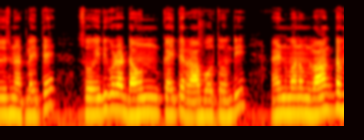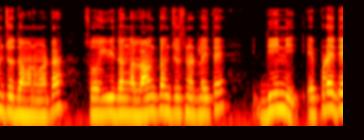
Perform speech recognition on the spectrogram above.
చూసినట్లయితే సో ఇది కూడా డౌన్కి అయితే రాబోతోంది. అండ్ మనం లాంగ్ టర్మ్ చూద్దాం అనమాట సో ఈ విధంగా లాంగ్ టర్మ్ చూసినట్లయితే దీన్ని ఎప్పుడైతే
